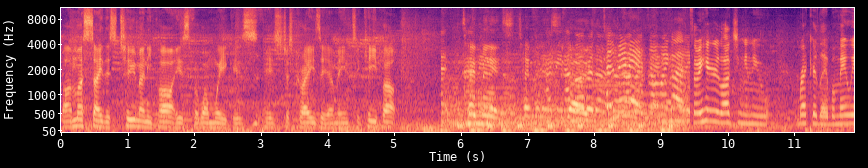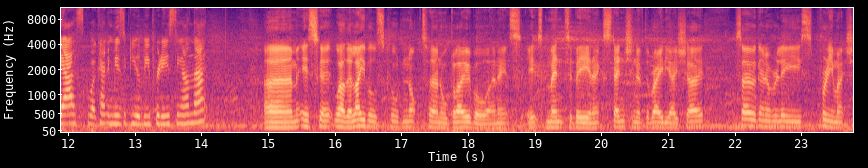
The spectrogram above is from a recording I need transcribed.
But I must say, there's too many parties for one week. It's it's just crazy. I mean, to keep up. Ten minutes. Ten minutes to go. Ten minutes. Oh my god. So I hear you're launching a new record label. May we ask what kind of music you'll be producing on that? Um, it's uh, well, the label's called Nocturnal Global, and it's it's meant to be an extension of the radio show. So we're going to release pretty much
